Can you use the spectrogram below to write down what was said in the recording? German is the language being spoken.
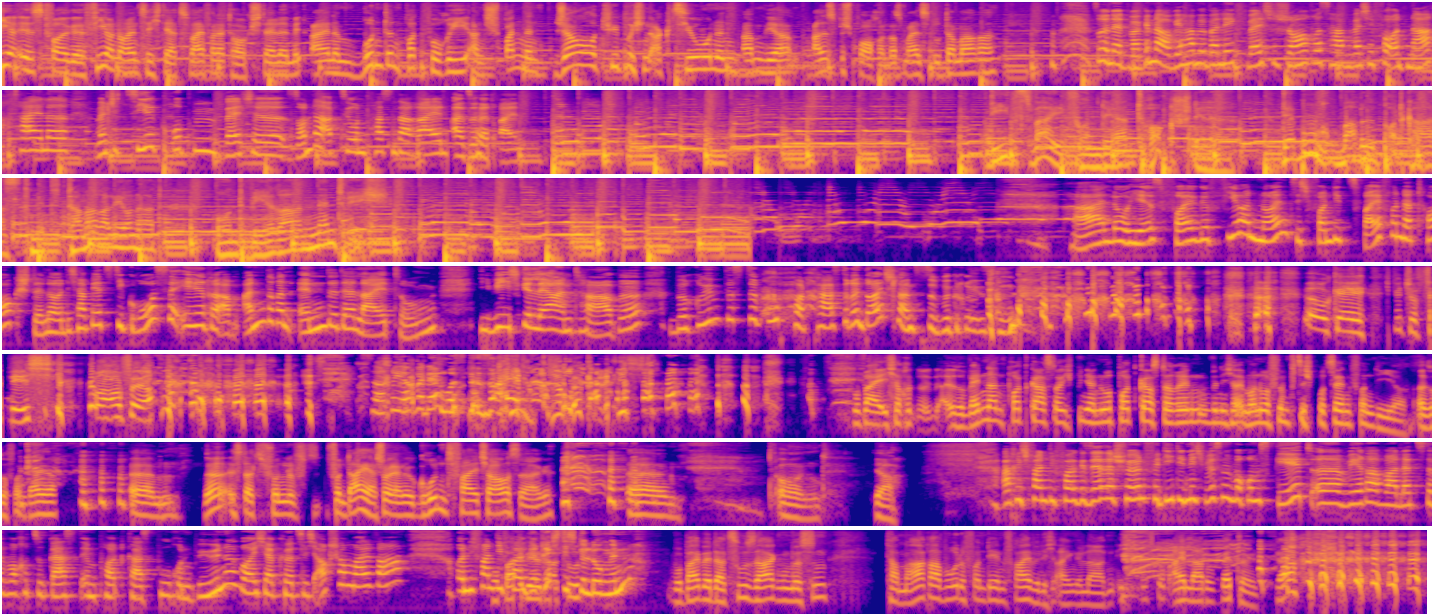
Hier ist Folge 94 der Zwei von der Talkstelle. Mit einem bunten Potpourri an spannenden genre-typischen Aktionen haben wir alles besprochen. Was meinst du, Tamara? So in etwa, genau. Wir haben überlegt, welche Genres haben welche Vor- und Nachteile, welche Zielgruppen, welche Sonderaktionen passen da rein. Also hört rein. Die zwei von der Talkstelle. Der Buchbubble Podcast mit Tamara Leonhardt und Vera Nentwich. Hallo, hier ist Folge 94 von die zwei von der Talkstelle und ich habe jetzt die große Ehre am anderen Ende der Leitung, die, wie ich gelernt habe, berühmteste Buchpodcasterin Deutschlands zu begrüßen. okay, ich bin schon fertig. Komm mal aufhören. Sorry, aber der musste sein. Wirklich. Wobei ich auch, also wenn dann Podcaster, ich bin ja nur Podcasterin, bin ich ja immer nur 50 Prozent von dir. Also von daher ähm, ne, ist das schon von daher schon eine grundfalsche Aussage. ähm, und ja. Ach, ich fand die Folge sehr, sehr schön. Für die, die nicht wissen, worum es geht, äh, Vera war letzte Woche zu Gast im Podcast Buch und Bühne, wo ich ja kürzlich auch schon mal war. Und ich fand Wobei die Folge richtig dazu, gelungen. Wobei wir dazu sagen müssen, Tamara wurde von denen freiwillig eingeladen. Ich musste um Einladung betteln. Ja?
